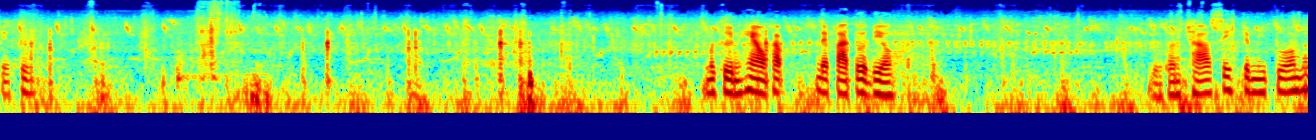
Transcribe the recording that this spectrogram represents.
เจอตู้เมื่อคืนแห้วครับ ได้ปลาตัวเดียว อนเช้าสิจะมีตัวไหม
